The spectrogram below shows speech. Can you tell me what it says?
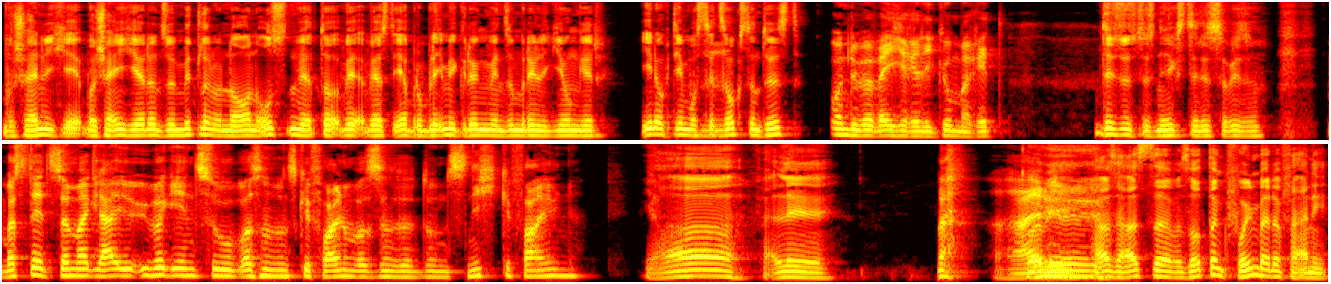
Wahrscheinlich, wahrscheinlich eher dann so im Mittleren und Nahen Osten wird da, wirst eher Probleme kriegen, wenn es um Religion geht. Je nachdem, was mhm. du jetzt mhm. sagst und tust. Und über welche Religion man redet. Das ist das nächste, das sowieso. Was jetzt sollen wir gleich übergehen zu, was hat uns gefallen und was hat uns nicht gefallen? Ja, Falle. Hi. Haus aus da. Was hat dann gefallen bei der Fani?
